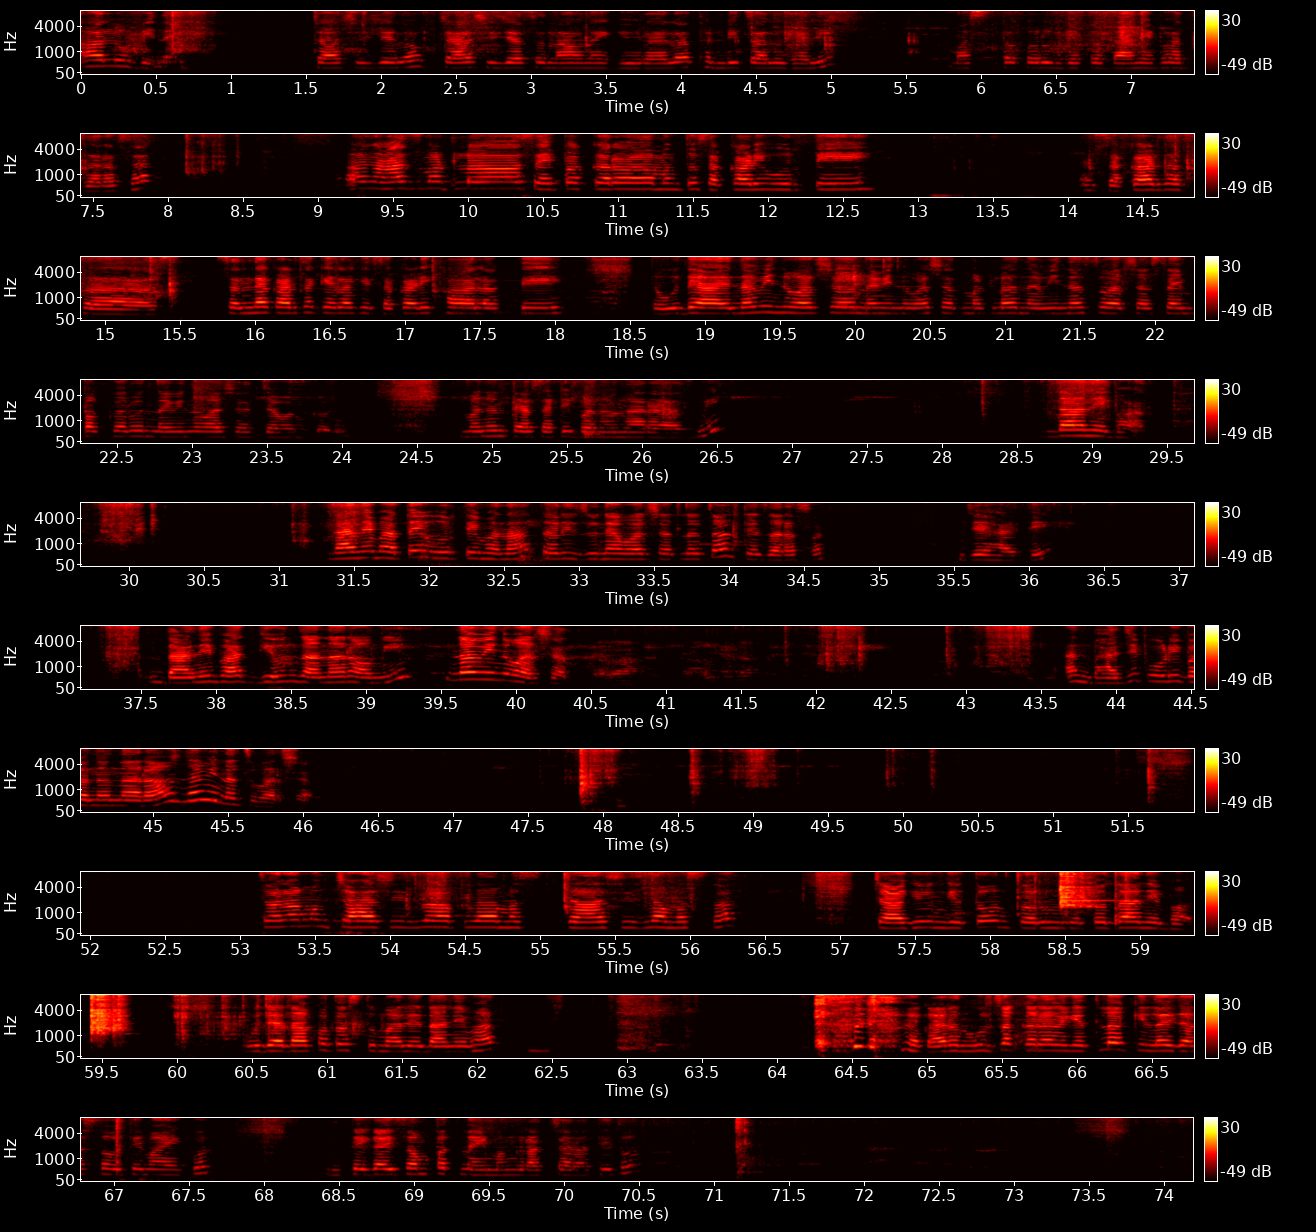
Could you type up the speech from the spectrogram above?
आलू बी नाही. चहा शिजेलो चहा शिजायचं नाव नाही घेऊ राहिला. थंडी चालू झाली. मस्त करून घेतो दाणे भात जरासा. आणि आज म्हटलं स्वयंपाक करा. मग तो सकाळी उरते. सकाळचा संध्याकाळचा केला की सकाळी खावा लागते. तर उद्या नवीन वर्ष. नवीन वर्षात म्हटलं नवीनच वर्षात स्वयंपाक करून नवीन वर्षात जेवण करू. म्हणून त्यासाठी बनवणार आहे आज मी दाणे भात. दाणे भातही उरते म्हणा तरी जुन्या वर्षातलं चालते जरासं. जे आहे ते. दाणे भात घेऊन जाणार आहो मी नवीन वर्षात. आणि भाजी पोळी बनवणार आहोत नवीनच वर्ष चला मग चहा शिजला आपला मस्त चहा शिजला मस्त. चहा घेऊन घेतो आणि करून घेतो दाणे भात. उद्या दाखवतोच तुम्हाला दाणे भात. कारण उलचक करायला घेतलं की लय जास्त होते मा ऐकून. ते काही संपत नाही मग रातच्या रात्रीतून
